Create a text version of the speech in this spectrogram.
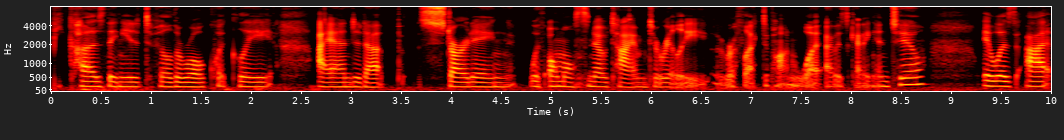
because they needed to fill the role quickly, I ended up starting with almost no time to really reflect upon what I was getting into. It was at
